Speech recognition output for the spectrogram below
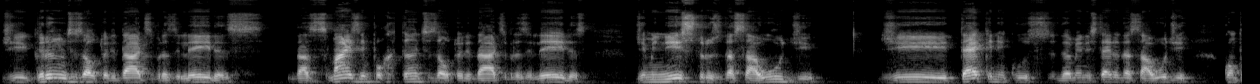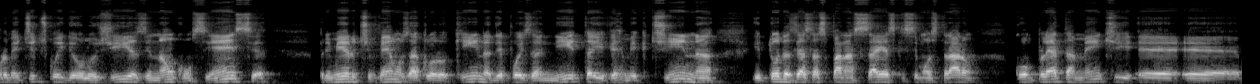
de grandes autoridades brasileiras das mais importantes autoridades brasileiras, de ministros da saúde, de técnicos do Ministério da Saúde comprometidos com ideologias e não com ciência. Primeiro tivemos a cloroquina, depois a anita, ivermectina e todas essas panaceias que se mostraram completamente é, é,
